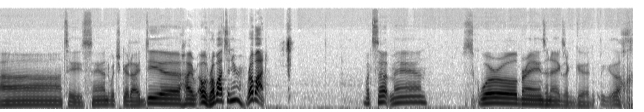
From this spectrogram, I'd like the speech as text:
Uh, let's see. Sandwich, good idea. Hi. Oh, robot's in here. Robot. What's up, man? Squirrel brains and eggs are good. Ugh.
